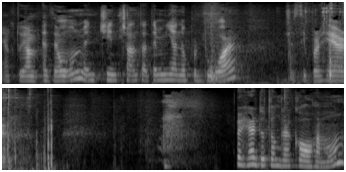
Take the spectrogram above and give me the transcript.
Ja këtu jam edhe unë me njëqind çantat e mia nëpër duar, që si përherë... Përherë do të ngarkohem unë.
